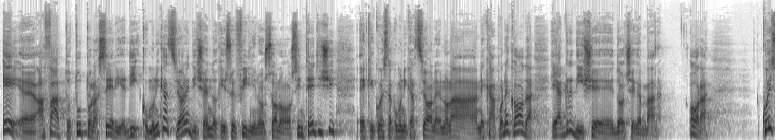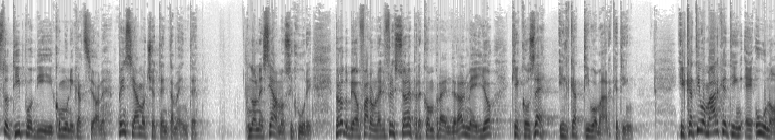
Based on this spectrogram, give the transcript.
e eh, ha fatto tutta una serie di comunicazioni dicendo che i suoi figli non sono sintetici e che questa comunicazione non ha né capo né coda e aggredisce Dolce Gabbana. Ora, questo tipo di comunicazione, pensiamoci attentamente. Non ne siamo sicuri, però dobbiamo fare una riflessione per comprendere al meglio che cos'è il cattivo marketing. Il cattivo marketing è una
